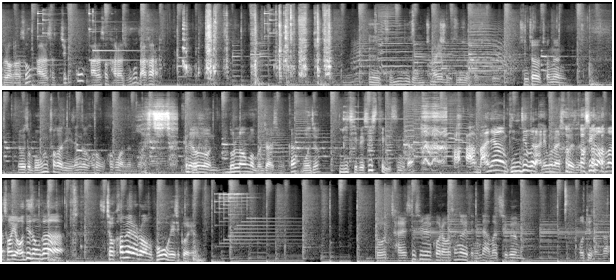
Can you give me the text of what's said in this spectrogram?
들어가서 알아서 찍고 알아서 갈아주고 나가라. 네, 거미줄도 엄청 아예 못 치고. 쓰셔가지고 진짜 저는 여기서 뭐 훔쳐가지 이 생각으로 하고 왔는데 아 진짜. 근데 여러분 놀라운 건 뭔지 아십니까? 뭐죠? 이 집에 CCTV 있습니다. 아, 아, 마냥 빈집은 아니구나 싶어서 지금 아마 저희 어디선가 저 카메라로 한번 보고 계실 거예요. 또 잘 쓰실 거라고 생각이 드는데 아마 지금 어디선가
